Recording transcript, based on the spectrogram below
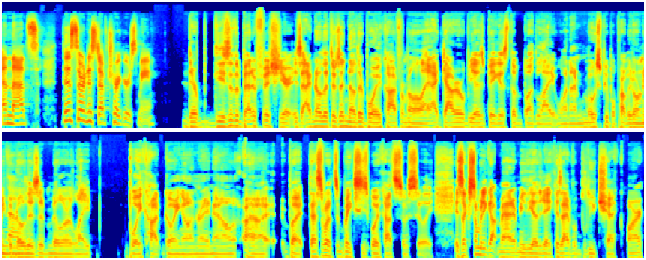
and that's this sort of stuff triggers me. They're these are the beneficiaries. I know that there's another boycott for Miller Lite. I doubt it'll be as big as the Bud Light one. I'm, most people probably don't even No. know there's a Miller Lite boycott going on right now. Uh, but that's what makes these boycotts so silly. It's like somebody got mad at me the other day because I have a blue check mark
